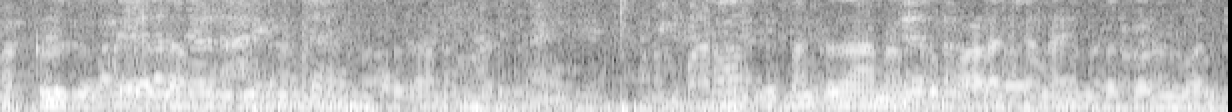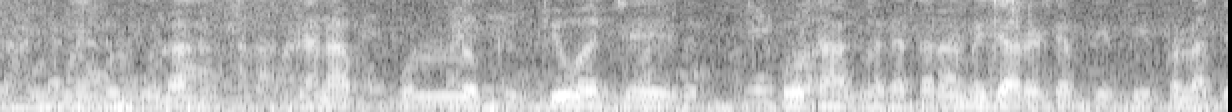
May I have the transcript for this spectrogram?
ಮಕ್ಕಳ ಜೊತೆ ಎಲ್ಲ ಹೋಗಿ ನಾನು ಮತದಾನ ಮಾಡಿ ಬಂದಿದ್ದೆ ಮತದಾನ ಅಂತೂ ಭಾಳ ಚೆನ್ನಾಗಿ ನಡೆದ ಇವಂತ ಹಳ್ಳಿನಲ್ಲೂ ಕೂಡ ಜನ ಫುಲ್ಲು ಕ್ಯೂ ಹಚ್ಚಿ ವೋಟ್ ಹಾಕ್ಲಕತ್ತಾರ. ಮೆಜಾರಿಟಿ ಆಫ್ ದಿ ಪೀಪಲ್ ಅದ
